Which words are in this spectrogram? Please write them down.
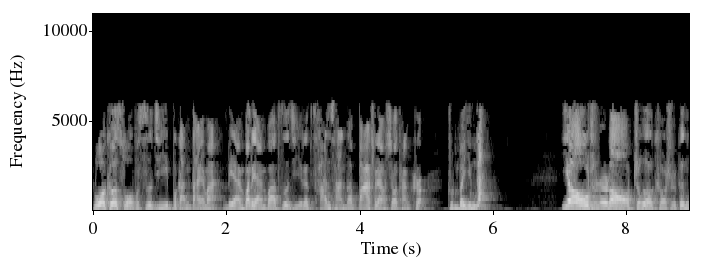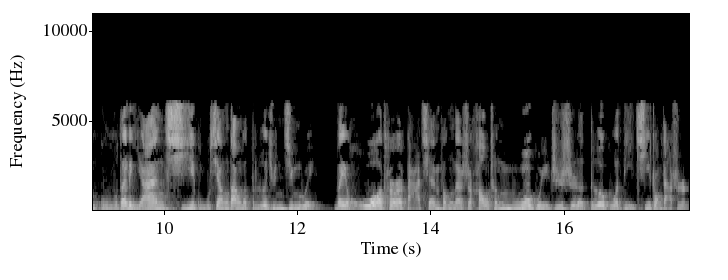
罗科索夫斯基不敢怠慢，敛吧敛吧自己的惨惨的八十辆小坦克，准备迎战。要知道，这可是跟古德里安旗鼓相当的德军精锐。为霍特打前锋的是号称魔鬼之师的德国第七装甲师，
